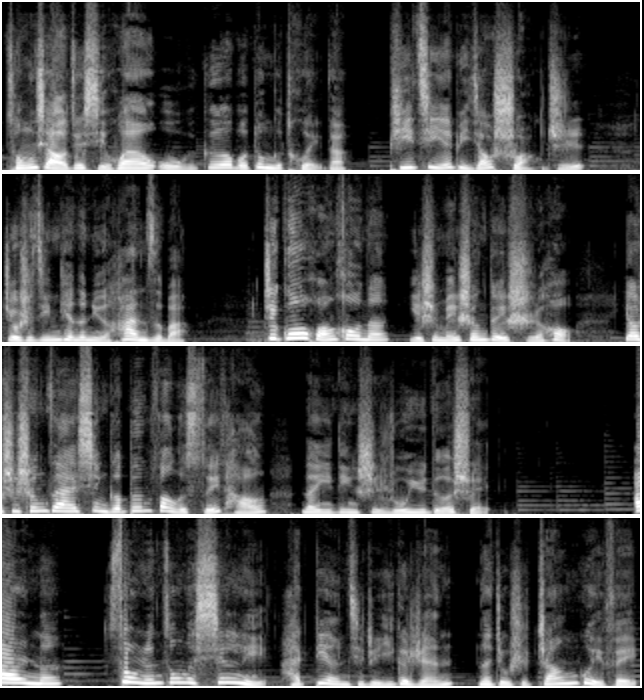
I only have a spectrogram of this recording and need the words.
从小就喜欢捂个胳膊动个腿的，脾气也比较爽直，就是今天的女汉子吧。这郭皇后呢，也是没生对时候。要是生在性格奔放的隋唐，那一定是如鱼得水。二呢，宋仁宗的心里还惦记着一个人，那就是张贵妃。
